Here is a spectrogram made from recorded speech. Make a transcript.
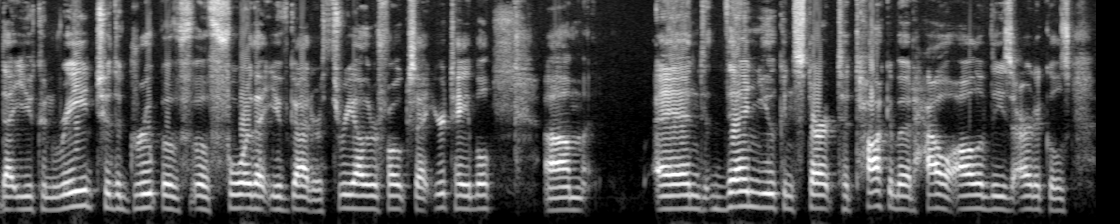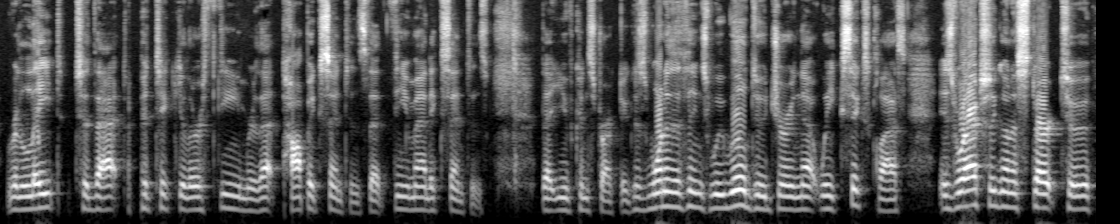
that you can read to the group of, of four that you've got or three other folks at your table. Um, and then you can start to talk about how all of these articles relate to that particular theme or that topic sentence, that thematic sentence that you've constructed. Because one of the things we will do during that week six class is we're actually going to start to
